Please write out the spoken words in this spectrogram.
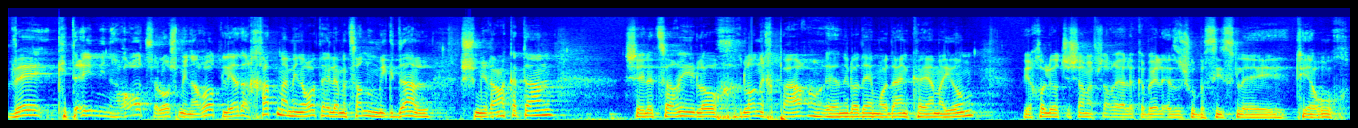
וקטעי מנהרות, שלוש מנהרות, ליד אחת מהמנהרות האלה מצאנו מגדל שמירה קטן, שלצערי לא, לא נחפר, אני לא יודע אם הוא עדיין קיים היום, ויכול להיות ששם אפשר היה לקבל איזשהו בסיס לתיארוך.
